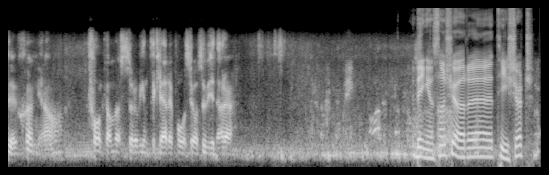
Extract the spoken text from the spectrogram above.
eh, sjunga. Folk har mössor och vinterkläder på sig och så vidare. Det är ingen som kör eh, t-shirt.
